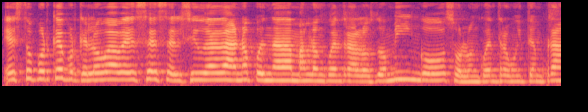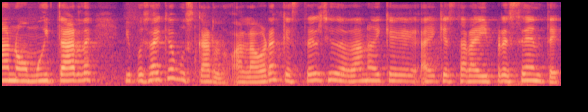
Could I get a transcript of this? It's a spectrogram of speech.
¿Esto por qué? Porque luego a veces el ciudadano pues nada más lo encuentra los domingos o lo encuentra muy temprano o muy tarde y pues hay que buscarlo. A la hora que esté el ciudadano hay que, hay que estar ahí presente.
